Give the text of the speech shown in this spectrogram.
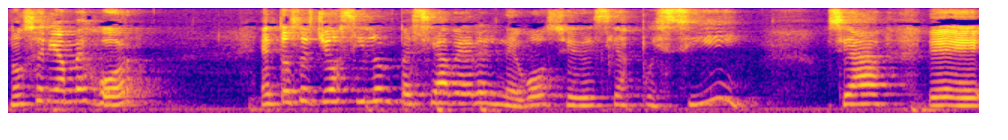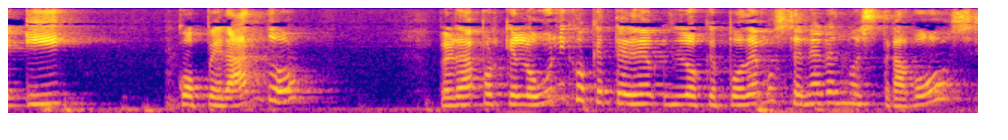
¿No sería mejor? Entonces yo así lo empecé a ver el negocio y decía, pues sí. O sea, eh, y cooperando ¿verdad? Porque lo único que, lo que podemos tener es nuestra voz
